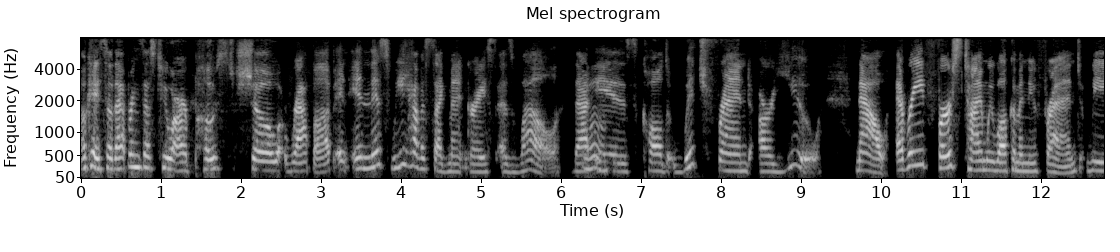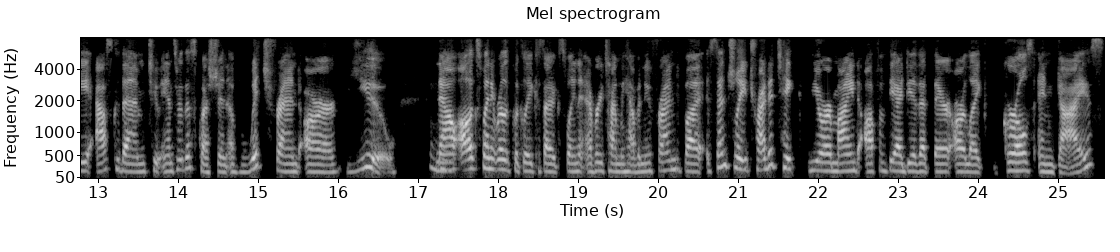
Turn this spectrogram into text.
Okay, so that brings us to our post show wrap up. And in this, we have a segment, Grace, as well, that is Mm. called Which Friend Are You? Now, every first time we welcome a new friend, we ask them to answer this question of which friend are you? Now, I'll explain it really quickly because I explain it every time we have a new friend, but essentially try to take your mind off of the idea that there are like girls and guys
